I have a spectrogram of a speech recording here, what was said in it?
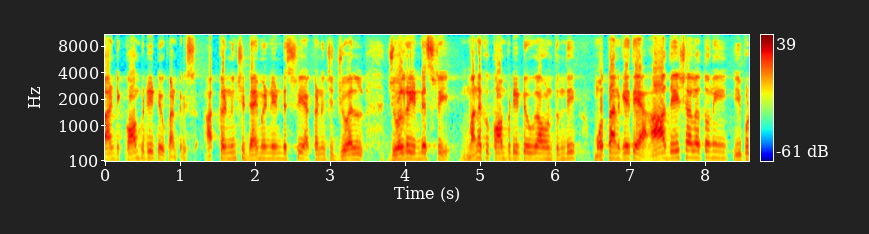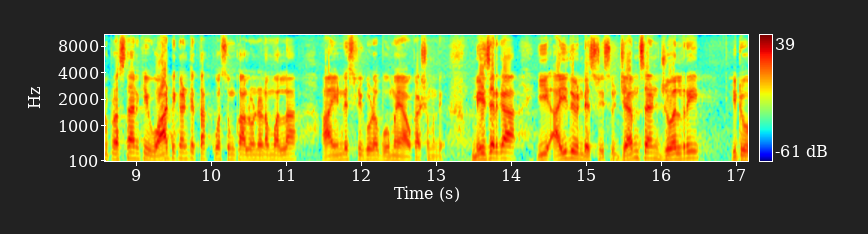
లాంటి కాంపిటేటివ్ కంట్రీస్. అక్కడి నుంచి డైమండ్ ఇండస్ట్రీ అక్కడి నుంచి జ్యువెల్ జ్యువెలరీ ఇండస్ట్రీ మనకు కాంపిటేటివ్గా ఉంటుంది. మొత్తానికైతే ఆ దేశాలతోని ఇప్పుడు ప్రస్తుతానికి వాటికంటే తక్కువ సుంకాలు ఉండడం వల్ల ఆ ఇండస్ట్రీ కూడా భూమి అయ్యే అవకాశం ఉంది. మేజర్గా ఈ ఐదు ఇండస్ట్రీస్ జెమ్స్ అండ్ జ్యువెలరీ ఇటు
